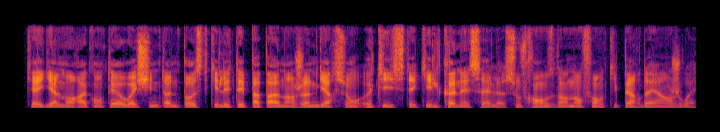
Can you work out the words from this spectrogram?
qui a également raconté au Washington Post qu'il était papa d'un jeune garçon autiste et qu'il connaissait la souffrance d'un enfant qui perdait un jouet.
